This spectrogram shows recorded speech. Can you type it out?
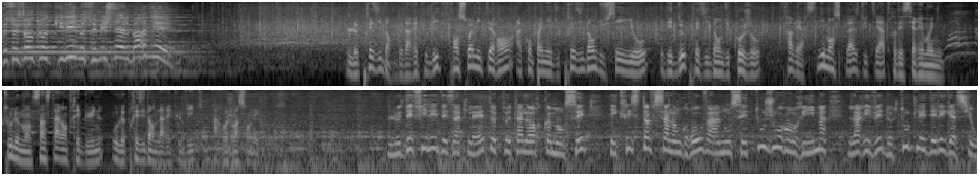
Monsieur Jean-Claude Killy, Monsieur Michel Barnier. Le président de la République, François Mitterrand, accompagné du président du CIO et des deux présidents du COJO, traverse l'immense place du théâtre des cérémonies. Tout le monde s'installe en tribune où le président de la République a rejoint son épouse. Le défilé des athlètes peut alors commencer et Christophe Salengro va annoncer toujours en rime l'arrivée de toutes les délégations.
